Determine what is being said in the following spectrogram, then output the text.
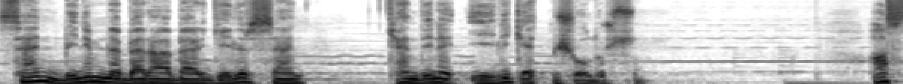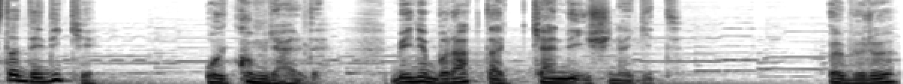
Sen benimle beraber gelirsen kendine iyilik etmiş olursun. Hasta dedi ki, uykum geldi. Beni bırak da kendi işine git. Öbürü,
